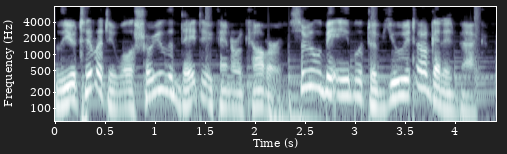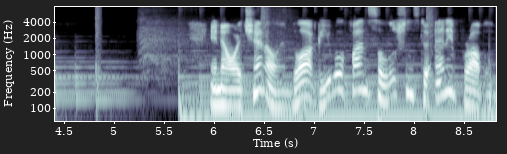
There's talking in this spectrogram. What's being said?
The utility will show you the data you can recover, so you'll be able to view it or get it back. In our channel and blog, you will find solutions to any problem,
